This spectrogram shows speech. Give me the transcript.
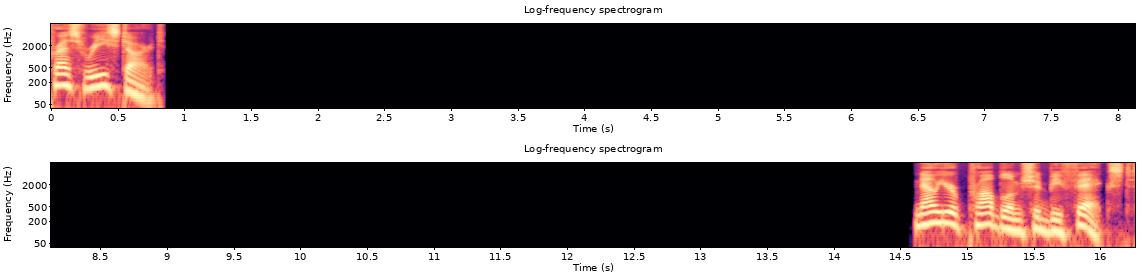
Press Restart. Now your problem should be fixed.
